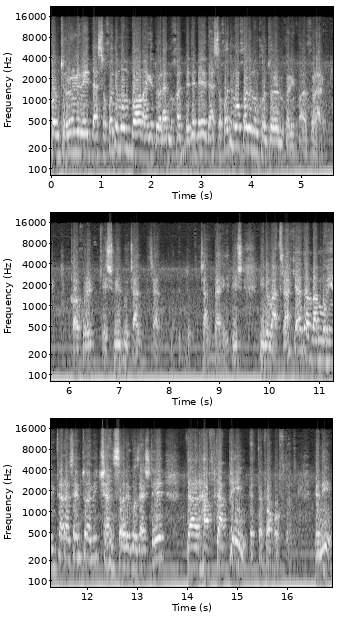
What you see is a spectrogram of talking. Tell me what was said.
کنترل به دست خودمون با اگه دولت می‌خواد بده به دست خودمون خودمون کنترل می‌کنیم کارخونه رو. کارخونه کشمیر بود چند, چند, چند دهه پیش اینو مطرح کردم و مهمتر از این تو همین چند سال گذشته در هفته این اتفاق افتاد. یعنی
